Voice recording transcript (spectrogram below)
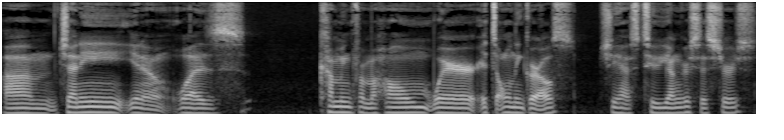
Um, Jenny, you know, was coming from a home where it's only girls. She has two younger sisters,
